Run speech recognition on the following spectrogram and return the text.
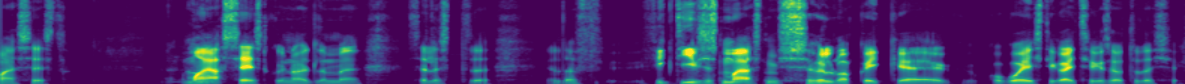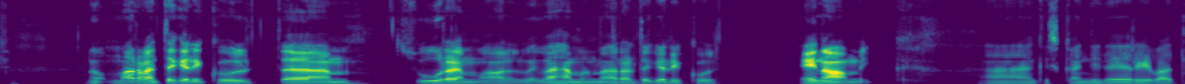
majast seest no.? majast seest, kui noh, ütleme sellest nii-öelda fiktiivsest majast, mis hõlmab kõike, kogu Eesti kaitsega seotud asju, eks ju? no ma arvan, et tegelikult äh, suuremal või vähemal määral tegelikult enamik äh,, kes kandideerivad,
